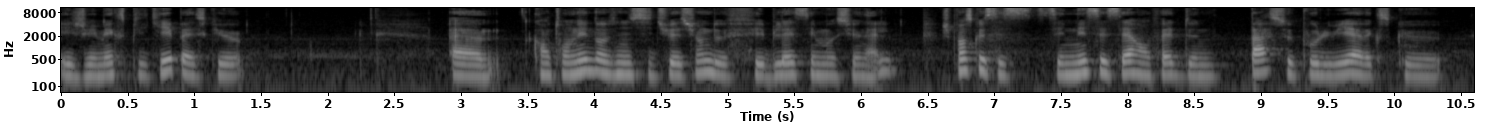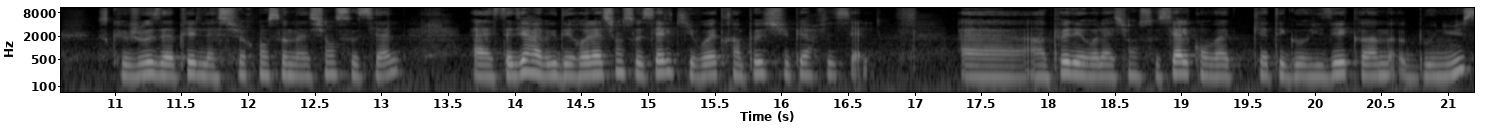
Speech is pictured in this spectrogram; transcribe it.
et je vais m'expliquer parce que euh, quand on est dans une situation de faiblesse émotionnelle, je pense que c'est nécessaire en fait de ne pas se polluer avec ce que, ce que j'ose appeler de la surconsommation sociale, euh, c'est-à-dire avec des relations sociales qui vont être un peu superficielles. Euh, un peu des relations sociales qu'on va catégoriser comme bonus,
